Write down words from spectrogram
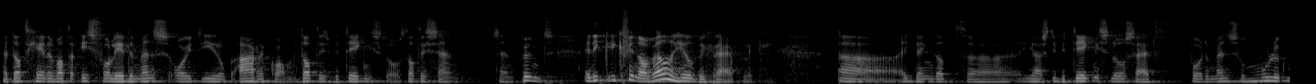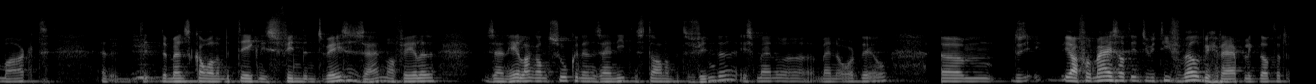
En datgene wat er is voordat de mens ooit hier op aarde kwam, dat is betekenisloos. Dat is zijn, zijn punt. En ik, ik vind dat wel heel begrijpelijk. Uh, ik denk dat uh, juist die betekenisloosheid voor de mens zo moeilijk maakt. De, mens kan wel een betekenisvindend wezen zijn, maar velen zijn heel lang aan het zoeken en zijn niet in staat om het te vinden, is mijn, uh, mijn oordeel. Um, dus ja, voor mij is dat intuïtief wel begrijpelijk dat er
